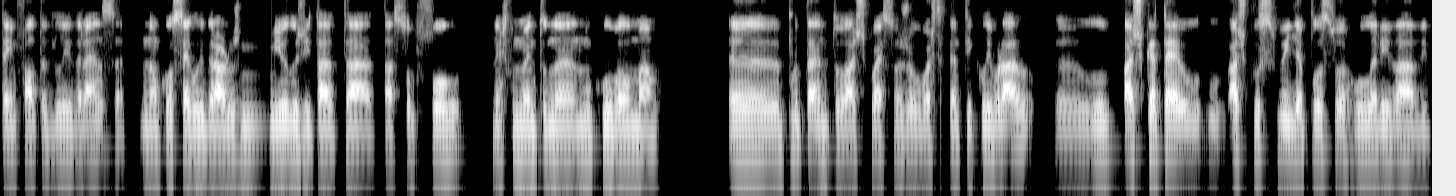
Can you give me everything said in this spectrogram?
tem falta de liderança, não consegue liderar os miúdos e está tá, tá sob fogo neste momento na, no clube alemão. Uh, portanto, acho que vai ser um jogo bastante equilibrado. Uh, acho que até acho que o Sevilha, pela sua regularidade,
